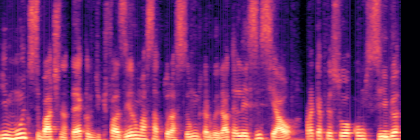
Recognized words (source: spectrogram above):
E muito se bate na tecla de que fazer uma saturação de carboidrato é essencial para que a pessoa consiga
